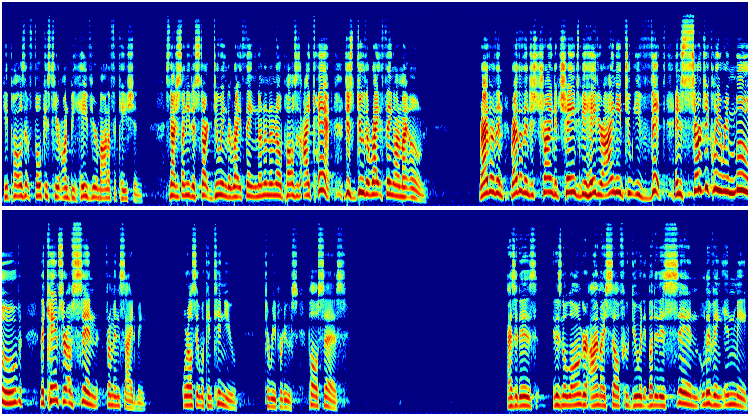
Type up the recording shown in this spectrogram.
He, Paul isn't focused here on behavior modification. It's not just I need to start doing the right thing. No, no, no, no. Paul says I can't just do the right thing on my own. Rather than, rather than just trying to change behavior, I need to evict and surgically remove the cancer of sin from inside me, or else it will continue to reproduce. Paul says, As it is, it is no longer I myself who do it, but it is sin living in me.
